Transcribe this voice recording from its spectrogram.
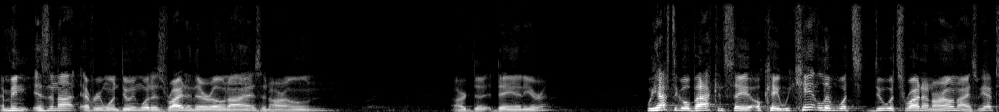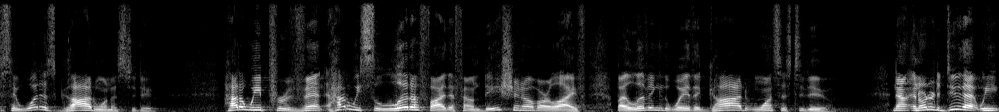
I mean, isn't not everyone doing what is right in their own eyes in our own our day and era? We have to go back and say, okay, we can't live what's, do what's right in our own eyes. We have to say, what does God want us to do? How do we prevent, how do we solidify the foundation of our life by living the way that God wants us to do? Now, in order to do that, we,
